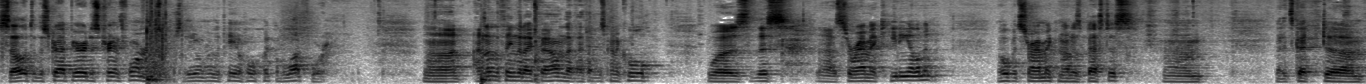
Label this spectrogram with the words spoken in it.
sell it to the scrapyard as transformers, which they don't really pay a whole heck of a lot for. Uh, another thing that I found that I thought was kind of cool was this uh, ceramic heating element. I hope it's ceramic, not asbestos. Um, but it's got um,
